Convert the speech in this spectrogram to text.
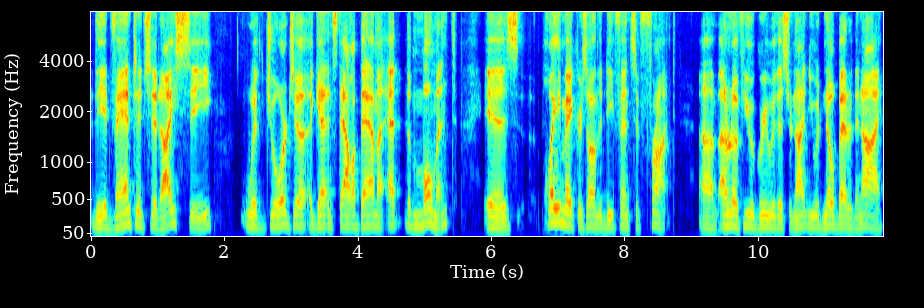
the advantage that I see with Georgia against Alabama at the moment is playmakers on the defensive front. Um, I don't know if you agree with this or not. You would know better than I.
